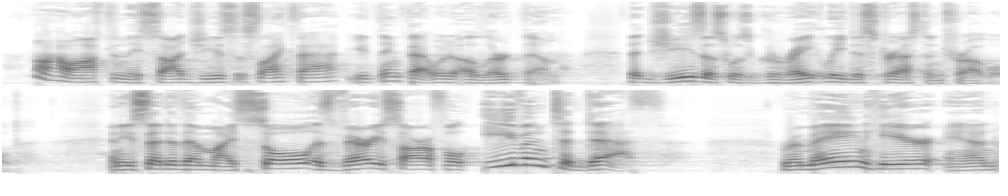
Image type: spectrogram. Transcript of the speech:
I don't know how often they saw Jesus like that. You'd think that would alert them that Jesus was greatly distressed and troubled. And he said to them, My soul is very sorrowful, even to death. Remain here and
